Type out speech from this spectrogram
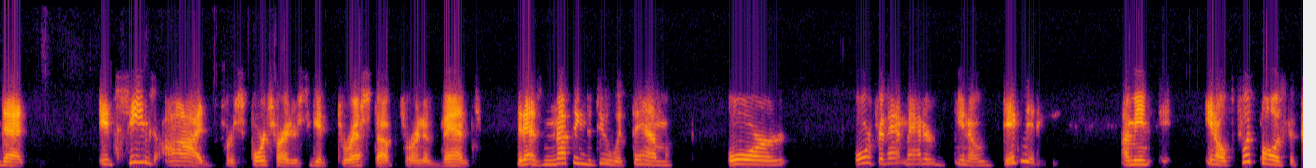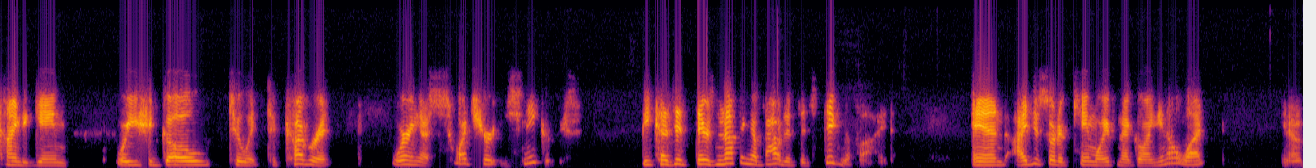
that it seems odd for sports writers to get dressed up for an event that has nothing to do with them or or for that matter, you know, dignity. I mean, you know, football is the kind of game where you should go to it to cover it wearing a sweatshirt and sneakers because it, there's nothing about it that's dignified. And I just sort of came away from that going, you know what? You know,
